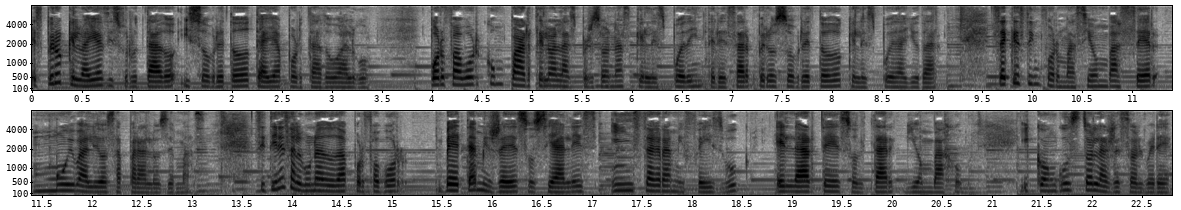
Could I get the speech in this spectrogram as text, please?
Espero que lo hayas disfrutado y sobre todo te haya aportado algo. Por favor, compártelo a las personas que les puede interesar, pero sobre todo que les pueda ayudar. Sé que esta información va a ser muy valiosa para los demás. Si tienes alguna duda, por favor, vete a mis redes sociales, Instagram y Facebook, el arte de soltar guion bajo y con gusto las resolveré.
